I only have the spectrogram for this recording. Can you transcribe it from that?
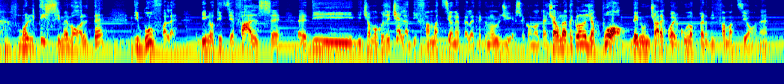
moltissime volte di bufale, di notizie false, eh, di diciamo così, c'è la diffamazione per le tecnologie secondo te? Cioè una tecnologia può denunciare qualcuno per diffamazione?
